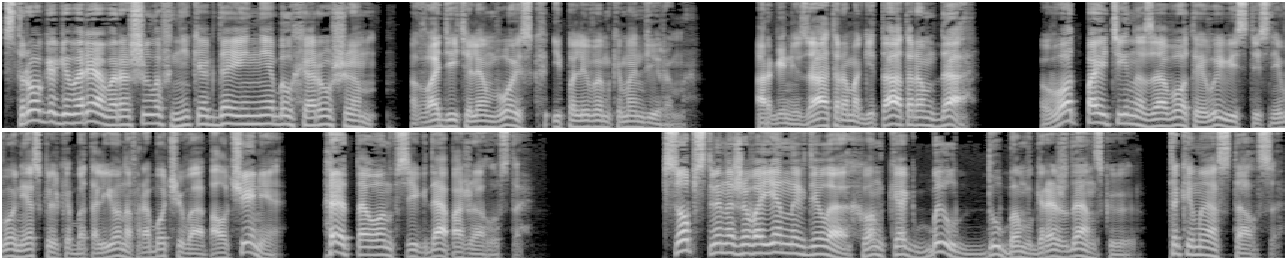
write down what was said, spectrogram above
Строго говоря, Ворошилов никогда и не был хорошим, водителем войск и полевым командиром. Организатором, агитатором — да. Вот пойти на завод и вывести с него несколько батальонов рабочего ополчения — это он всегда пожалуйста. В собственно же военных делах он как был дубом в гражданскую, так и остался.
